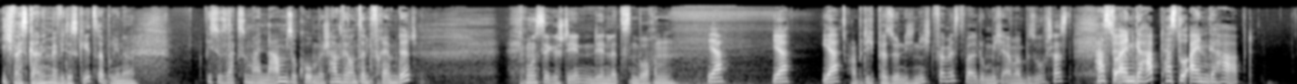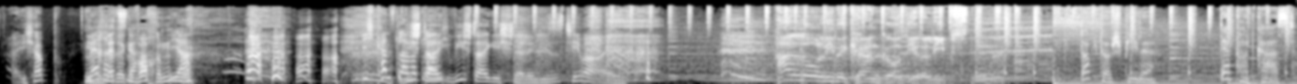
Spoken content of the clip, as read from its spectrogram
Ich weiß gar nicht mehr, wie das geht, Sabrina. Wieso sagst du meinen Namen so komisch? Haben wir uns entfremdet? Ich muss dir gestehen, in den letzten Wochen Ja, ja, ja. habe ich dich persönlich nicht vermisst, weil du mich einmal besucht hast. Hast du Ähm, einen gehabt? Hast du einen gehabt? Ich habe in den Mehrere letzten gehabt? Wochen. Ja. ich kann es Wie, aber steig, wie steige ich schnell in dieses Thema ein? Hallo, liebe Kranke und ihre Liebsten. Doktorspiele, der Podcast.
